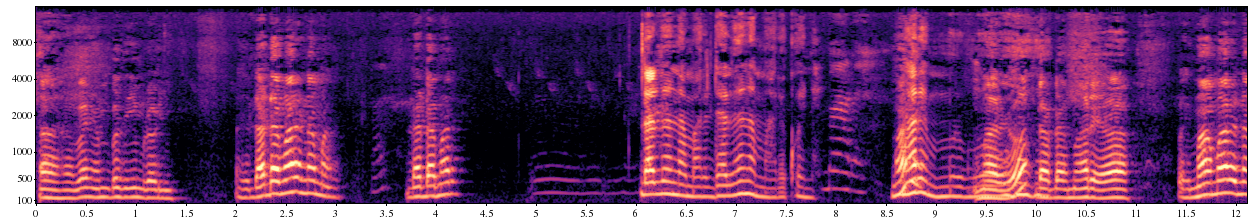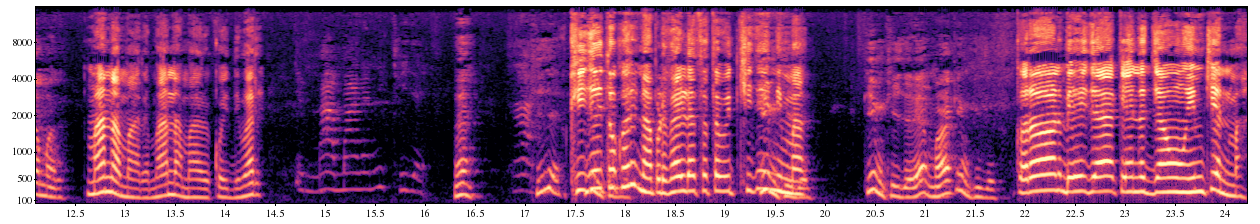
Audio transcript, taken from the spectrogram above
હા હા ભાઈ એમ બધું એમ રડ્યું. પછી દાદા મારે ના મારે? દાદા મારે? દાદા ના મારે દાદા ના મારે કોઈને? મારે? મારે હો દાદા મારે હા. પછી માં મારે ના મારે? માના મારે માના મારે કોઈ દી મારે? હે? ખીજાય? તો ખરી ને આપણે વાયડા થતા હોય તો ખીજાયની માં. કેમ ખીજાય? માં કેમ ખીજાય? કરણ બે જા કે ન જાઉં એમ કે ને માં?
